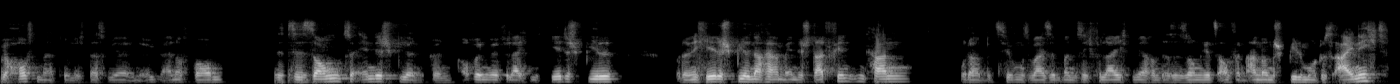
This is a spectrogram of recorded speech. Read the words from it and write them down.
wir hoffen natürlich, dass wir in irgendeiner Form eine Saison zu Ende spielen können. Auch wenn wir vielleicht nicht jedes Spiel oder nicht jedes Spiel nachher am Ende stattfinden kann oder beziehungsweise man sich vielleicht während der Saison jetzt auf einen anderen Spielmodus einigt.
